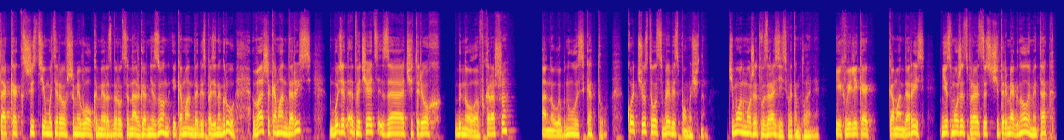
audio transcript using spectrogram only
так как с шестью мутировавшими волками разберутся наш гарнизон и команда господина Гру, ваша команда «Рысь» будет отвечать за четырех гнолов, хорошо?» Она улыбнулась коту. Кот чувствовал себя беспомощным. Чему он может возразить в этом плане? Их великая команда «Рысь» не сможет справиться с четырьмя гнолами, так?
